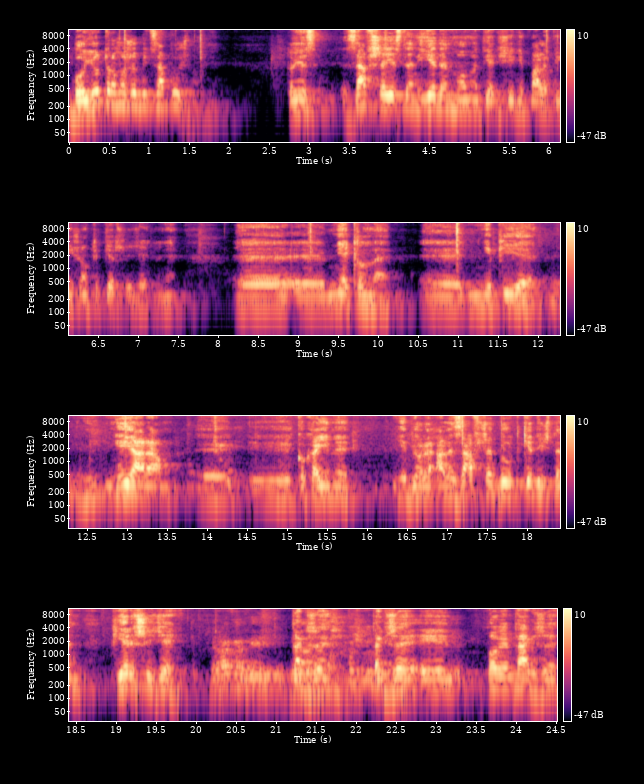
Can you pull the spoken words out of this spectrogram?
Bo jutro może być za późno. Nie? To jest, zawsze jest ten jeden moment, ja dzisiaj nie palę 51 dzień, nie? E, e, nie klnę, e, nie piję, nie jaram, kokainy nie biorę, ale zawsze był kiedyś ten pierwszy dzień. Także, także powiem tak, że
